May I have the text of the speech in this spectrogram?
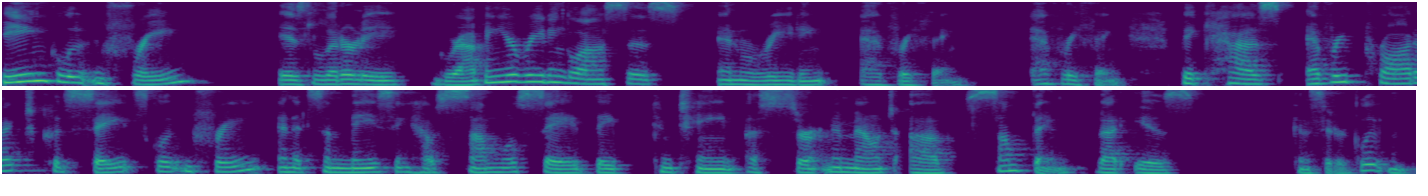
Being gluten free is literally grabbing your reading glasses and reading everything, everything, because every product could say it's gluten free. And it's amazing how some will say they contain a certain amount of something that is considered gluten.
